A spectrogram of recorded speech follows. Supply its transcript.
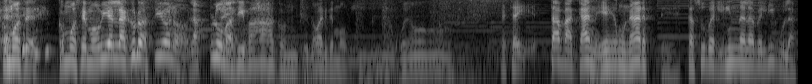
¿Cómo se, cómo se movían las grúas, sí o no? Las plumas, así, va, con no, te moví, weón. ¿Cachai? Está bacán, es un arte, está súper linda la película.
